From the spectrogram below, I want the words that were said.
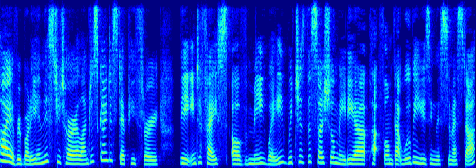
Hi everybody, in this tutorial I'm just going to step you through the interface of MeWe, which is the social media platform that we'll be using this semester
